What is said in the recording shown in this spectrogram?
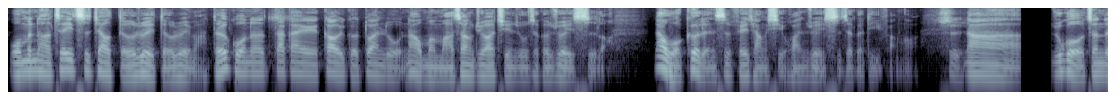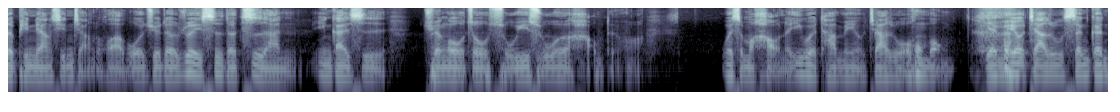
我们呢，这一次叫德瑞德瑞嘛，德国呢大概告一个段落，那我们马上就要进入这个瑞士了。那我个人是非常喜欢瑞士这个地方哦。是。那如果真的凭良心讲的话，我觉得瑞士的治安应该是全欧洲数一数二好的哈。为什么好呢？因为它没有加入欧盟。也没有加入申根，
